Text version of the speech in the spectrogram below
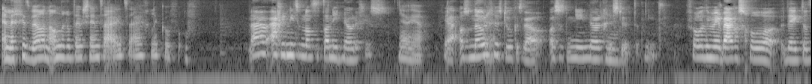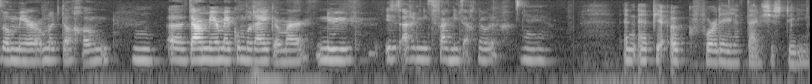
En leg je het wel aan andere docenten uit eigenlijk? Of, of... Nou, eigenlijk niet omdat het dan niet nodig is. Ja, ja. Ja, als het nodig Ja. is, doe ik het wel. Als het niet nodig is, Ja. doe ik dat niet. Bijvoorbeeld in de middelbare school deed ik dat wel meer, omdat ik dan gewoon Hm. eh, daar meer mee kon bereiken. Maar nu is het eigenlijk niet, vaak niet echt nodig. Ja, ja. En heb je ook voordelen tijdens je studie?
